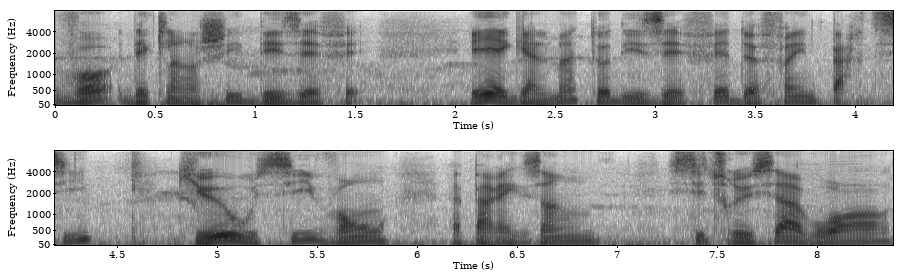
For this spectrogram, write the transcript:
va déclencher des effets. Et également, tu as des effets de fin de partie qui eux aussi vont, euh, par exemple, si tu réussis à avoir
